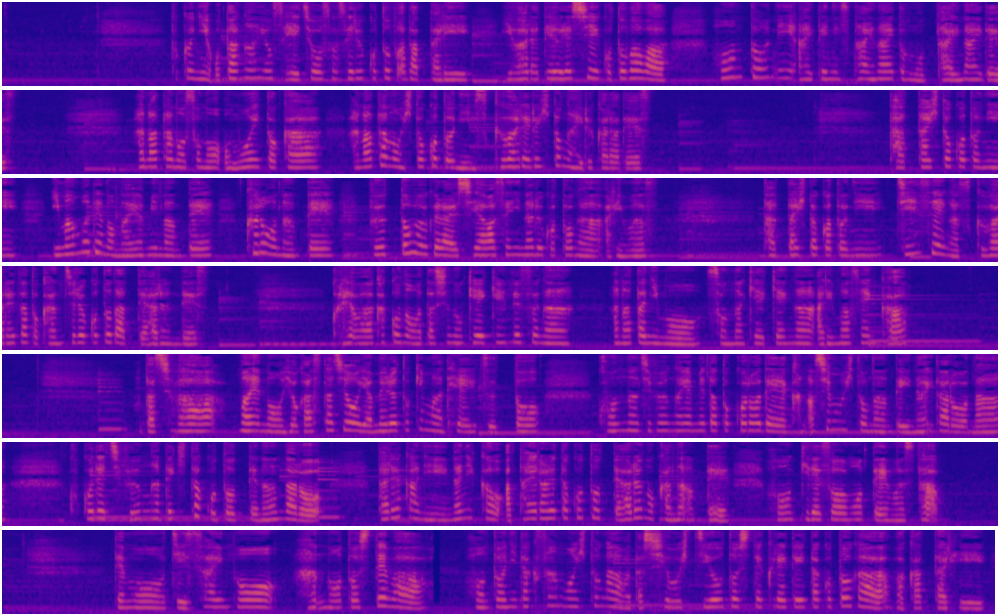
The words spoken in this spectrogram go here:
特にお互いを成長させる言葉だったり言われて嬉しい言葉は本当に相手に伝えないともったいないです。あなたのその思いとかあなたの一言に救われる人がいるからです。たった一言に今までの悩みなんて苦労なんてぶっ飛ぶぐらい幸せになることがあります。たった一言に人生が救われたと感じることだってあるんです。これは過去の私の経験ですがあなたにもそんな経験がありませんか？私は前のヨガスタジオを辞める時までずっとこんな自分が辞めたところで悲しむ人なんていないだろうな。ここで自分ができたことって何だろう。誰かに何かを与えられたことってあるのかなって本気でそう思っていました。でも実際の反応としては本当にたくさんの人が私を必要としてくれていたことが分かったり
